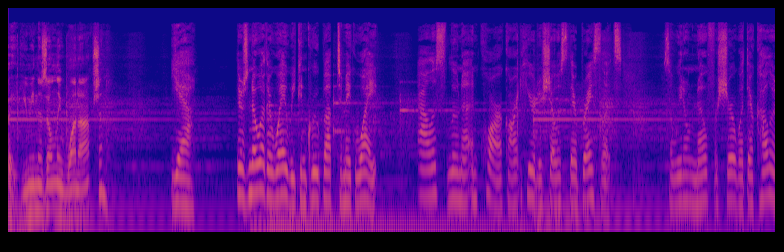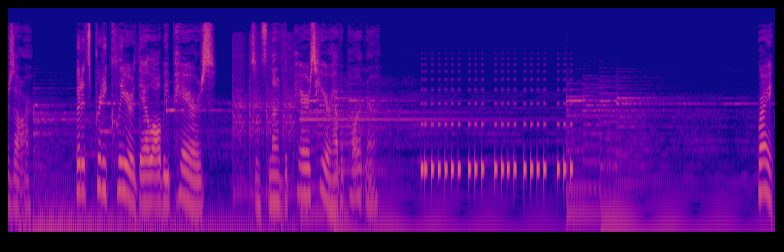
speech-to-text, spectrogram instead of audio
Wait, you mean there's only one option? Yeah. There's no other way we can group up to make white. Alice, Luna, and Quark aren't here to show us their bracelets, so we don't know for sure what their colors are. But it's pretty clear they'll all be pairs, since none of the pairs here have a partner. Right.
